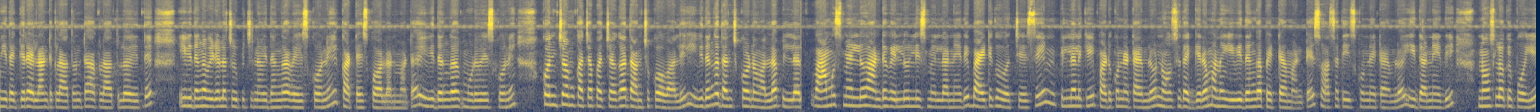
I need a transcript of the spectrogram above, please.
మీ దగ్గర ఎలాంటి క్లాత్ ఉంటే ఆ క్లాత్లో అయితే ఈ విధంగా వీడియోలో చూపించిన విధంగా వేసుకొని వేసుకొని కట్టేసుకోవాలన్నమాట. ఈ విధంగా ముడి వేసుకొని కొంచెం కచ్చపచ్చగా దంచుకోవాలి. ఈ విధంగా దంచుకోవడం వల్ల పిల్లలు వాము స్మెల్ అండ్ వెల్లుల్లి స్మెల్ అనేది బయటకు వచ్చేసి పిల్లలకి పడుకున్న టైంలో నోసు దగ్గర మనం ఈ విధంగా పెట్టామంటే శ్వాస తీసుకునే టైంలో ఇది అనేది నోస్లోకి పోయి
